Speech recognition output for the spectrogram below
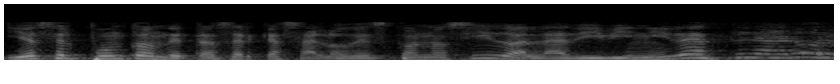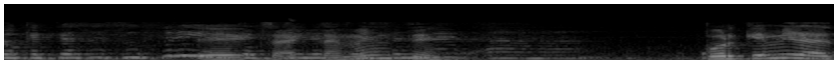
Y es el punto donde te acercas a lo desconocido, a la divinidad. Claro, lo que te hace sufrir. Exactamente. Porque mira,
